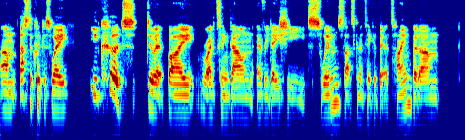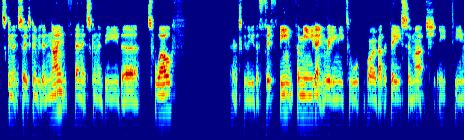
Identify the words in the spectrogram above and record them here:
Um, that's the quickest way. You could do it by writing down every day she swims. That's going to take a bit of time, but um, it's going to so it's going to be the 9th, then it's going to be the 12th, then it's going to be the 15th. I mean, you don't really need to worry about the days so much, 18,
